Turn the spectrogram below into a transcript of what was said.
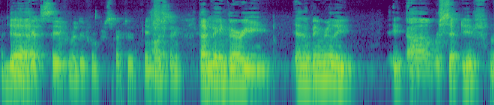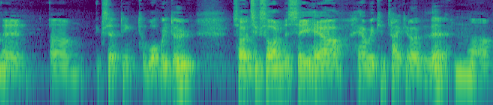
Like, Yeah. You get to see it from a different perspective. Interesting. they've Mm. been very yeah, they've been really um, receptive Mm. and um, accepting to what we do. So it's exciting to see how, how we can take it over there. Mm. Um,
